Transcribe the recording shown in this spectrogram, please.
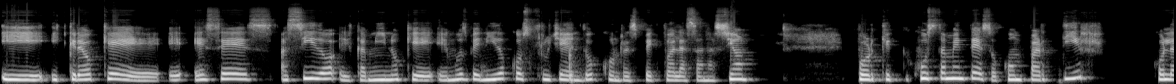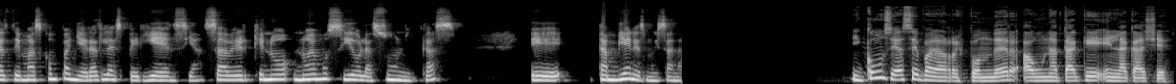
Y, creo que eh, ese es, ha sido el camino que hemos venido construyendo con respecto a la sanación, porque justamente eso, compartir con las demás compañeras la experiencia, saber que no, no hemos sido las únicas, eh, también es muy sanador. ¿Y cómo se hace para responder a un ataque en la calle?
